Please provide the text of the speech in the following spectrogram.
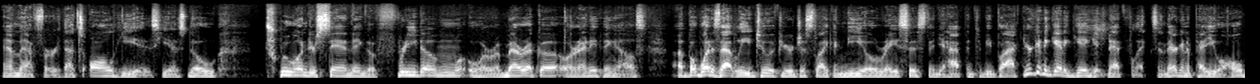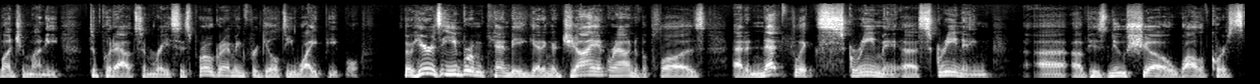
MFer. That's all he is. He has no true understanding of freedom or America or anything else. Uh, but what does that lead to if you're just like a neo racist and you happen to be black? You're going to get a gig at Netflix and they're going to pay you a whole bunch of money to put out some racist programming for guilty white people. So here's Ibram Kendi getting a giant round of applause at a Netflix screaming, uh, screening uh, of his new show, while, of course,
